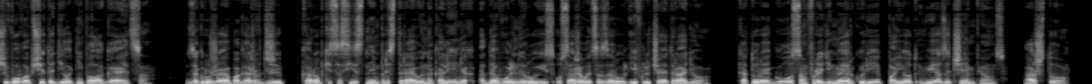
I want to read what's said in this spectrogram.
Чего вообще-то делать не полагается. Загружаю багаж в джип, коробки со съестным пристраиваю на коленях, а довольный Руис усаживается за руль и включает радио, которое голосом Фредди Меркури поет «We are the champions». А что?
